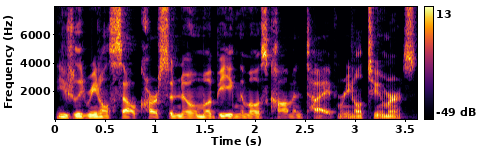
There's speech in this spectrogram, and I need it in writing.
usually renal cell carcinoma being the most common type renal tumors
